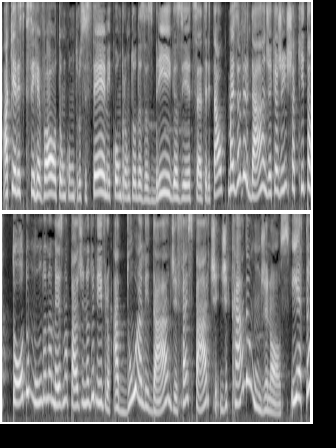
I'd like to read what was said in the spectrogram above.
aqueles que se revoltam contra o sistema e compram todas as brigas e etc e tal. Mas a verdade é que a gente aqui tá todo mundo na mesma página do livro. A dualidade faz parte de cada um de nós. E é tão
